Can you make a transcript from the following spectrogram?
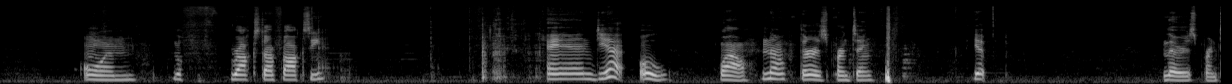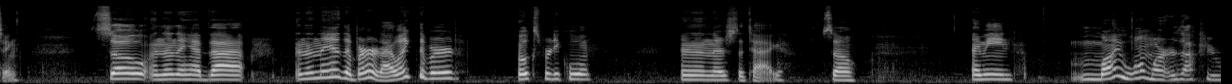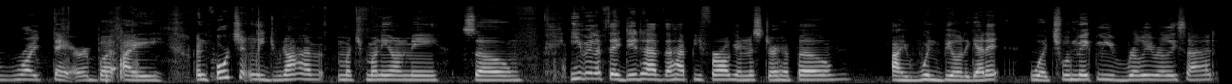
on the Rockstar Foxy. And yeah, oh, wow. No, there is printing. Yep. There is printing. So, and then they have that. And then they have the bird. I like the bird. It looks pretty cool. And then there's the tag. So, I mean, my Walmart is actually right there, but I unfortunately do not have much money on me. So, even if they did have the Happy Frog and Mr. Hippo, I wouldn't be able to get it, which would make me really, really sad.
